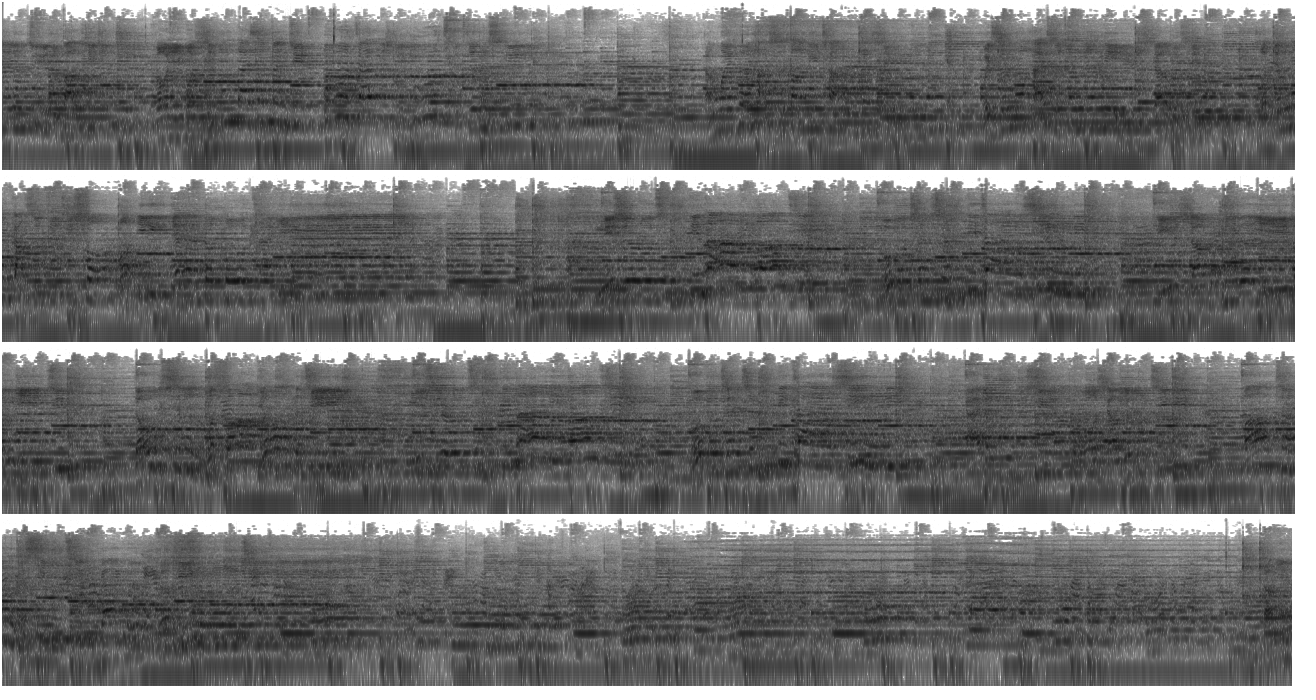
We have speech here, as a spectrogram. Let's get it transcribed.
来又去就放弃，所以我心内想问句，不再寻，不去珍惜。但为何还是把你藏在心里？为什么还是等着你的消息？我怎能告诉自己说我一点都。都是我所有的记忆。你是如此的美。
